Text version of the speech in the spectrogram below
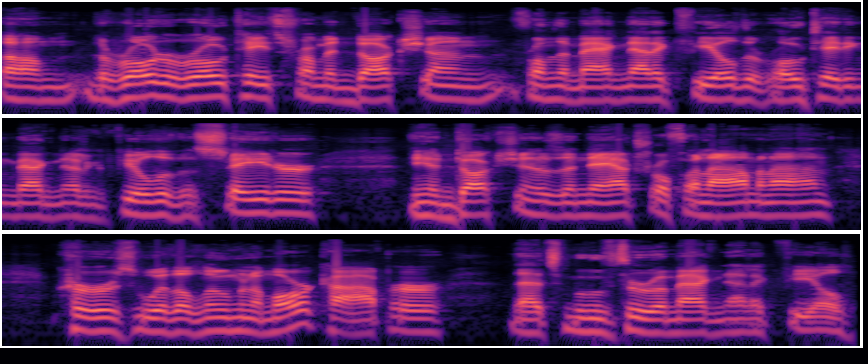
Um, the rotor rotates from induction from the magnetic field, the rotating magnetic field of the stator. The induction is a natural phenomenon, occurs with aluminum or copper that's moved through a magnetic field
